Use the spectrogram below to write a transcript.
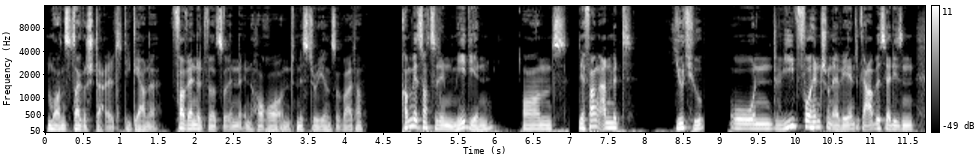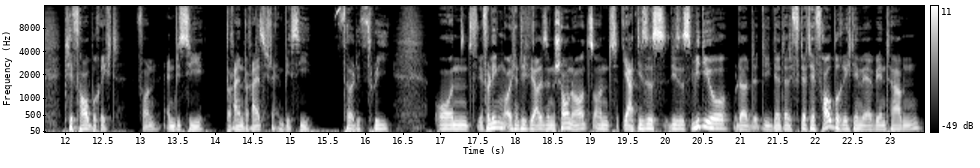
Monstergestalt, die gerne verwendet wird, so in, in Horror und Mystery und so weiter. Kommen wir jetzt noch zu den Medien und wir fangen an mit YouTube. Und wie vorhin schon erwähnt, gab es ja diesen TV-Bericht von NBC 33 oder NBC 33. Und wir verlinken euch natürlich wie alles in den Show Notes. Und ja, dieses, dieses Video oder die, der, der, der TV-Bericht, den wir erwähnt haben,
